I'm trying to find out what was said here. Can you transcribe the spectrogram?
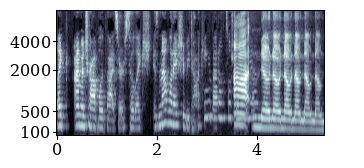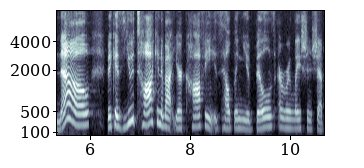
like I'm a travel advisor? So, like, sh- isn't that what I should be talking about on social Uh, media? no, no, no, no, no, no, no. Because you talking about your coffee is helping you build a relationship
